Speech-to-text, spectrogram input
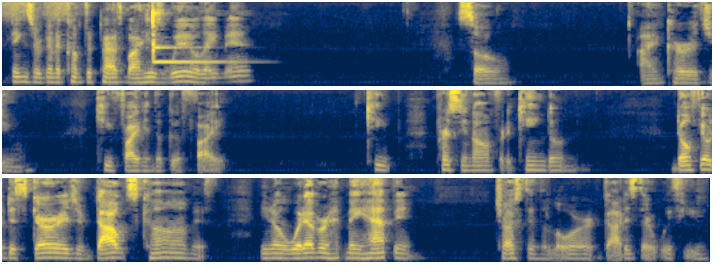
things are going to come to pass by His will. Amen. So I encourage you keep fighting the good fight. Keep pressing on for the kingdom. Don't feel discouraged if doubts come, if You know, whatever may happen, trust in the Lord. God is there with you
